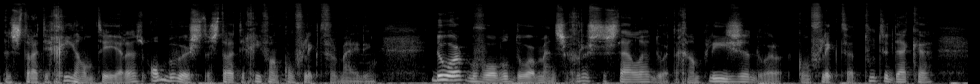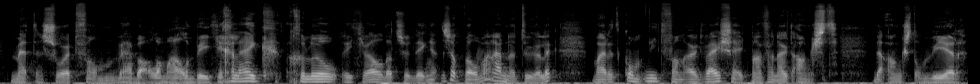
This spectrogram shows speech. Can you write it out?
een strategie hanteren, dus onbewust een strategie van conflictvermijding. Door bijvoorbeeld door mensen gerust te stellen, door te gaan pleasen, door conflicten toe te dekken. Met een soort van, we hebben allemaal een beetje gelijk gelul, weet je wel, dat soort dingen. Dat is ook wel waar natuurlijk, maar het komt niet vanuit wijsheid, maar vanuit angst. De angst om weer,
